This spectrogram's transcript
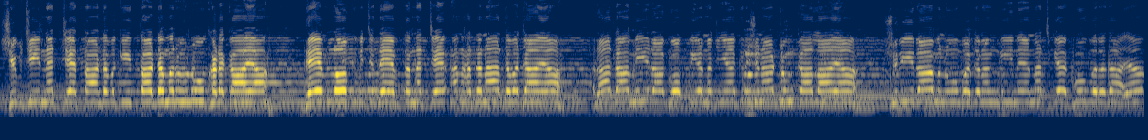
ਸ਼ਿਵ ਜੀ ਨੱਚੇ ਤਾਂਡਵ ਕੀਤਾ, ਡਮਰੂ ਨੂੰ ਖੜਕਾਇਆ। ਦੇਵ ਲੋਕ ਵਿੱਚ ਦੇਵਤ ਨੱਚੇ, ਅਨਹਦ ਨਾਦ ਵਜਾਇਆ। ਰਾਧਾ, ਮੀਰਾ ਗੋਪੀਆਂ ਨੱਚੀਆਂ ਕ੍ਰਿਸ਼ਨਾ ਠੁਮਕਾ ਲਾਇਆ। ਸ਼੍ਰੀ ਰਾਮ ਨੂੰ ਬਜਰੰਗੀ ਨੇ ਨੱਚ ਕੇ ਖੂਬ ਰਦਾਇਆ।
